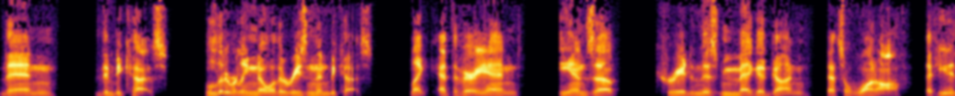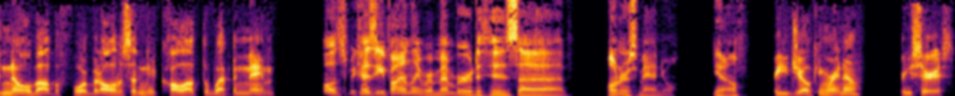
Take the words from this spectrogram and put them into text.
than than because. Literally no other reason than because. Like at the very end, he ends up creating this mega gun that's a one off that he didn't know about before, but all of a sudden you call out the weapon name. Well, it's because he finally remembered his uh, owner's manual. You know, Are you joking right now? Are you serious?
